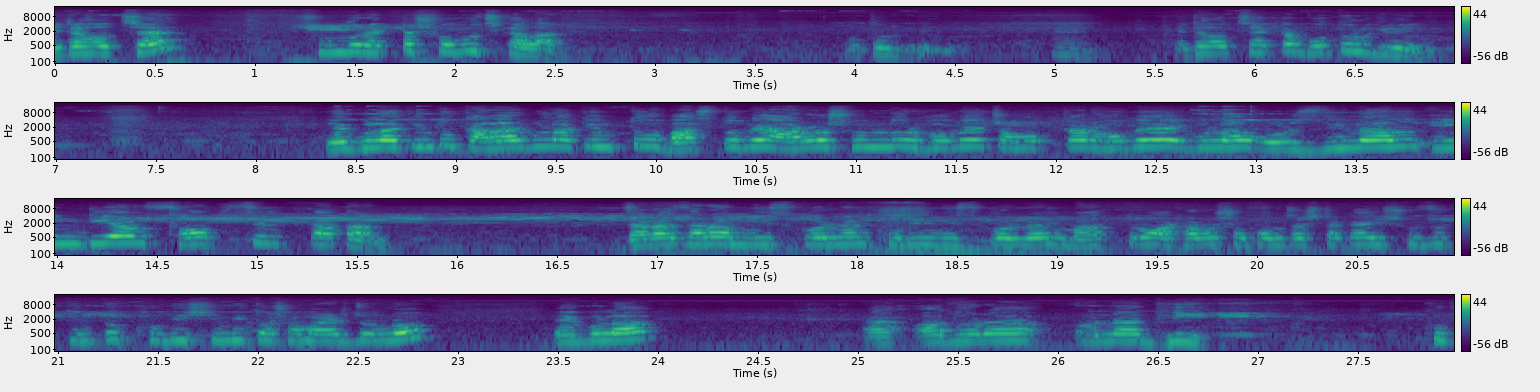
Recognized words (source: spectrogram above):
এটা হচ্ছে সুন্দর একটা সবুজ কালার। বোতল গ্রিন এটা হচ্ছে একটা বোতল গ্রিন এগুলা কিন্তু কালারগুলা কিন্তু বাস্তবে আরও সুন্দর হবে চমৎকার হবে। এগুলা অরিজিনাল ইন্ডিয়ান সফট সিল্ক কাতান। যারা যারা মিস করবেন খুবই মিস করবেন মাত্র আঠারোশো পঞ্চাশ টাকা এই সুযোগ কিন্তু খুবই সীমিত সময়ের জন্য। এগুলা অধরা অনাধি। খুব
